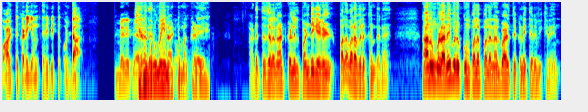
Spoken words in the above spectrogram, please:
வாழ்த்துக்களையும் தெரிவித்துக் கொண்டார். எனதருமை நாட்டு மக்களே அடுத்த சில நாட்களில் பண்டிகைகள் பல வரவிருக்கின்றன. நான் உங்கள் அனைவருக்கும் பல பல நல்வாழ்த்துக்களை தெரிவிக்கிறேன்.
